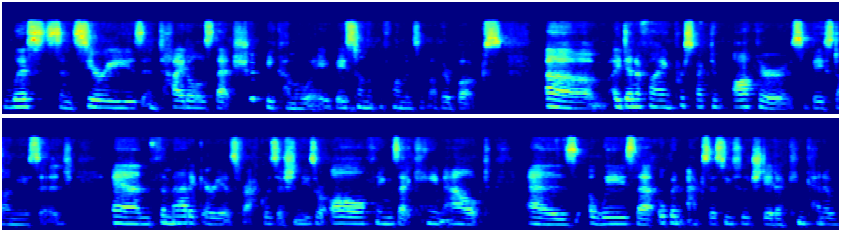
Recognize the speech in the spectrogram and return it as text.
lists and series and titles that should become OA based on the performance of other books, um, identifying prospective authors based on usage and thematic areas for acquisition. These are all things that came out as a ways that open access usage data can kind of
